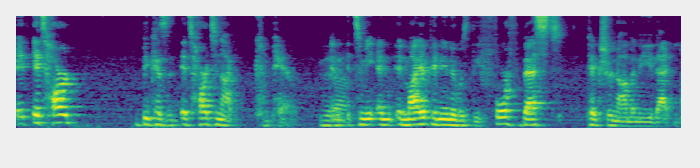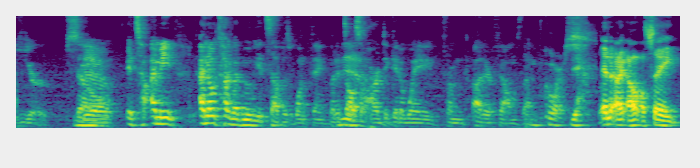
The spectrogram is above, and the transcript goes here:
It, it's hard because it's hard to not compare. Yeah. And to me, and in my opinion, it was the fourth best picture nominee that year. So Yeah. it's. I mean, I know talking about the movie itself is one thing, but it's Yeah. also hard to get away from other films that. of course. Yeah. And I, I'll say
